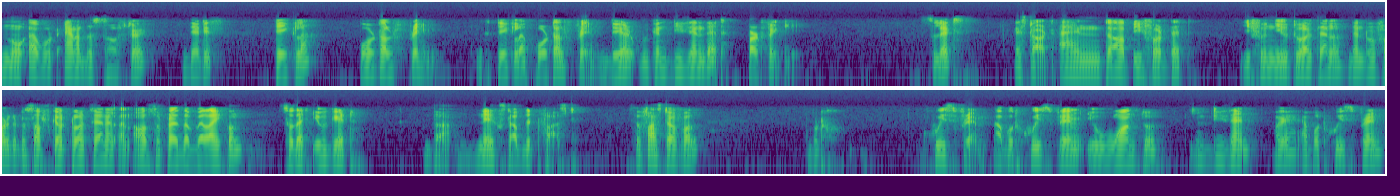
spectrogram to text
know about another software that is Tekla portal frame. Tekla portal frame there we can design that perfectly. So let's start. And uh, before that if you're new to our channel then don't forget to subscribe to our channel and also press the bell icon so that you get the next update fast. So first of all about which frame? About which frame you want to design okay? About which frame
